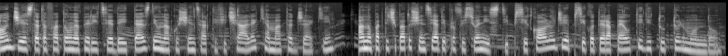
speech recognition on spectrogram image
Oggi è stata fatta una perizia dei test di una coscienza artificiale chiamata Jackie. Hanno partecipato scienziati professionisti, psicologi e psicoterapeuti di tutto il mondo.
